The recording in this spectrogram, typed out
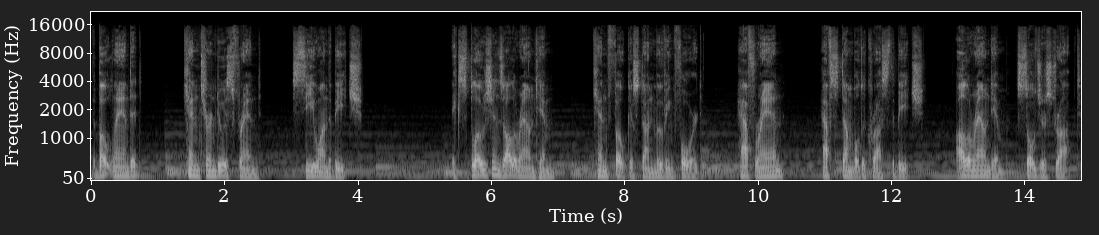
The boat landed. Ken turned to his friend. See you on the beach. Explosions all around him. Ken focused on moving forward. Half ran, half stumbled across the beach. All around him, soldiers dropped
